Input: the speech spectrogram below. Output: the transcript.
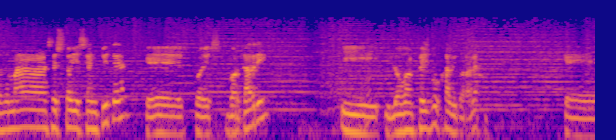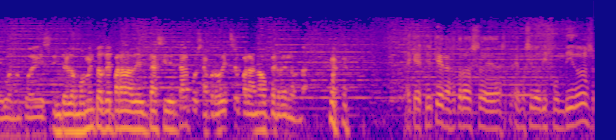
donde más estoy es en Twitter, que es pues Gorkadri, y, luego en Facebook Javi Corralejo. Que bueno, pues entre los momentos de parada del taxi de tal, pues aprovecho para no perder onda. Hay que decir que nosotros eh, hemos sido difundidos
